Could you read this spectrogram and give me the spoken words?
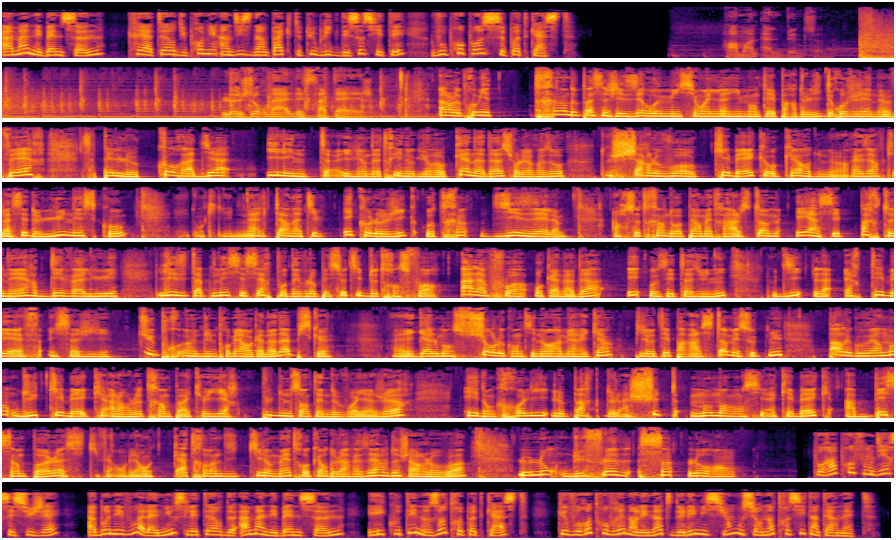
Haman et Benson, créateurs du premier indice d'impact public des sociétés, vous proposent ce podcast. Haman and Benson. Le journal des stratèges. Alors le premier train de passagers zéro émission alimenté par de l'hydrogène vert s'appelle le Coradia Ilint. Il vient d'être inauguré au Canada sur le réseau de Charlevoix au Québec au cœur d'une réserve classée de l'UNESCO. Donc une alternative écologique au train diesel. Alors ce train doit permettre à Alstom et à ses partenaires d'évaluer les étapes nécessaires pour développer ce type de transport à la fois au Canada et aux États-Unis, nous dit la RTBF. Il s'agit euh, d'une première au Canada puisque euh, également sur le continent américain, piloté par Alstom et soutenu par le gouvernement du Québec. Alors le train peut accueillir plus d'une centaine de voyageurs et donc relie le parc de la Chute Montmorency à Québec à Baie-Saint-Paul, ce qui fait environ 90 km au cœur de la réserve de Charlevoix, le long du fleuve Saint-Laurent. Pour approfondir ces sujets, abonnez-vous à la newsletter de Haman et Benson et écoutez nos autres podcasts que vous retrouverez dans les notes de l'émission ou sur notre site internet.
